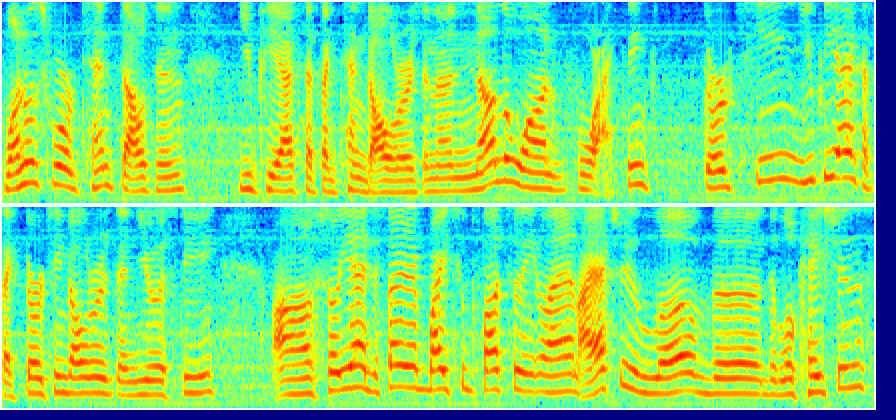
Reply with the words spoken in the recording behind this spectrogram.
One was for ten thousand UPX, that's like ten dollars, and then another one for I think 13 UPX. That's like $13 in USD. Uh, so yeah, I decided to buy two plots of land. I actually love the the locations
